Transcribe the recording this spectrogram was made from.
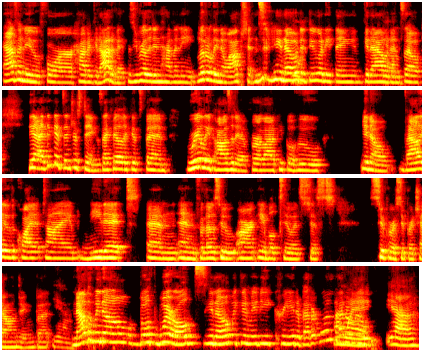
avenue for how to get out of it because you really didn't have any literally no options you know yeah. to do anything and get out yeah. and so yeah i think it's interesting because i feel like it's been really positive for a lot of people who you know value the quiet time need it and and for those who aren't able to it's just super super challenging but yeah now that we know both worlds you know we can maybe create a better one i don't know yeah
